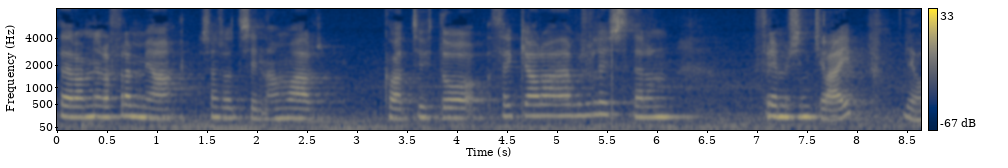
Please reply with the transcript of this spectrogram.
þegar hann er að fremja sem sagt, sinna. Hann var hvað, 23 ára eða eitthvað svo leys þegar hann fremur sinn glæp Já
